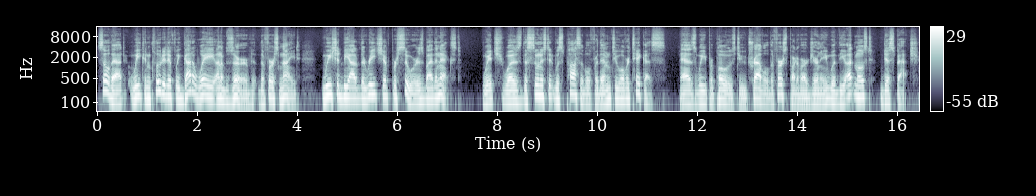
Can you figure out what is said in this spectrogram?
So that we concluded if we got away unobserved the first night, we should be out of the reach of pursuers by the next, which was the soonest it was possible for them to overtake us as we proposed to travel the first part of our journey with the utmost dispatch.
